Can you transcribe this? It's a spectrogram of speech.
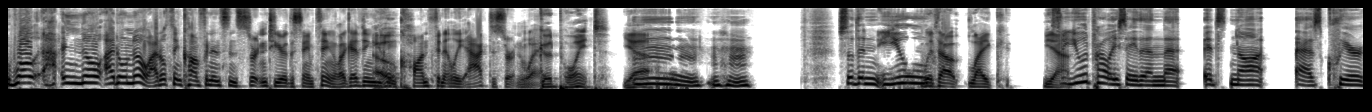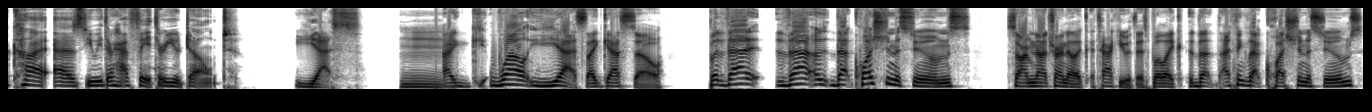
Well, I- no, I don't know. I don't think confidence and certainty are the same thing. Like, I think you Oh. can confidently act a certain way Good point. Yeah. hmm So then you without, like, yeah. So you would probably say then that it's not as clear cut as you either have faith or you don't. yes. Mm. I g- well, yes, I guess so. But that that uh, that question assumes. So I'm not trying to like attack you with this, but like that, I think that question assumes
